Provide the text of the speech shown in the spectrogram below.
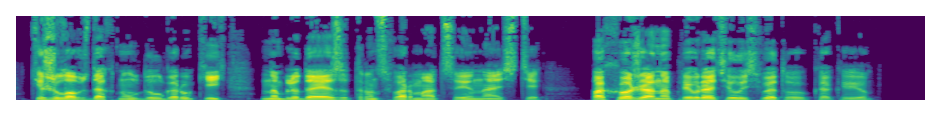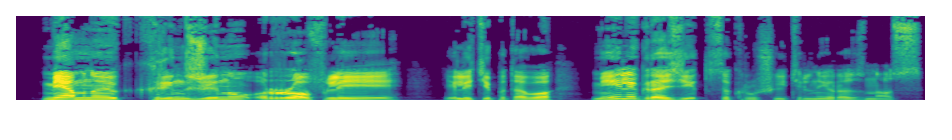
— тяжело вздохнул Долгорукий, наблюдая за трансформацией Насти. «Похоже, она превратилась в эту, как ее, мемную кринжину Рофли, или типа того. Миле грозит сокрушительный разнос».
